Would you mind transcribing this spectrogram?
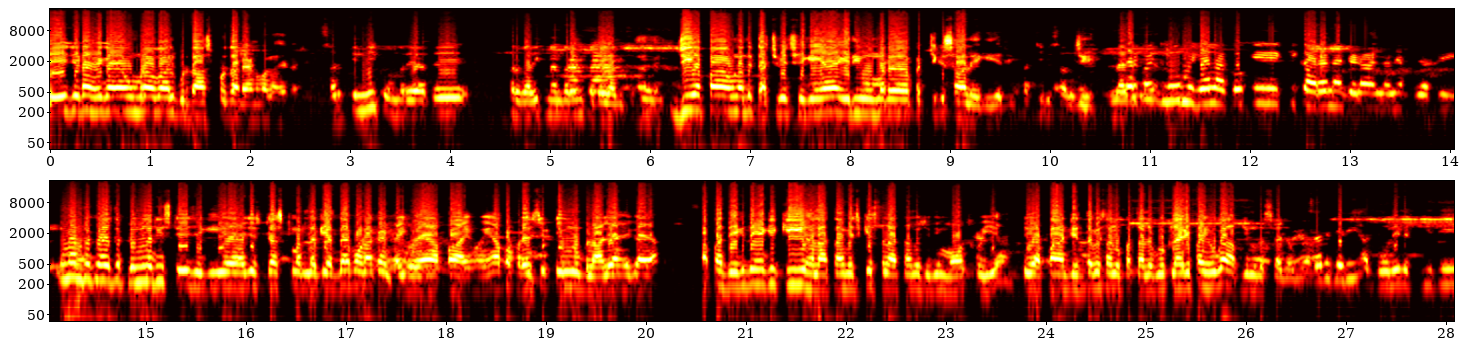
ਇਹ ਜਿਹੜਾ ਹੈਗਾ ਉਮਰਾਵਾਲ ਗੁਰਦਾਸਪੁਰ ਦਾ ਰਹਿਣ ਵਾਲਾ ਹੈਗਾ ਜੀ। ਸਰ ਕਿੰਨੀ ਕੁ ਉਮਰ ਹੈ ਤੇ ਪਰਿਵਾਰਿਕ ਮੈਂਬਰਾਂ ਨੂੰ ਪਤਾ ਲੱਗ ਚੁੱਕਿਆ ਜੀ ਆਪਾਂ ਉਹਨਾਂ ਦੇ ਟੱਚ ਵਿੱਚ ਹੈਗੇ ਆ ਇਹਦੀ ਉਮਰ 25 ਕੁ ਸਾਲ ਹੈਗੀ ਹੈ ਜੀ। 25 ਕੁ ਸਾਲ ਜੀ। ਸਰ ਕੋਈ ਕਲੂ ਮਿਲਿਆ ਲੱਗੋ ਕਿ ਕੀ ਕਾਰਨ ਹੈ ਜਿਹੜਾ ਇਹਨਾਂ ਨੇ ਆਪਣੇ ਆਪ ਹੀ ਇਹਨਾਂ ਦੇ ਕੋਲ ਤੇ ਪ੍ਰੀਲਿਮਿਨਰੀ ਸਟੇਜ ਹੈਗੀ ਹੈ ਹਜੇ ਜਸਟ ਮਤਲਬ ਕਿ ਅੱਧਾ ਪੌਣਾ ਘੰਟਾ ਹੀ ਹੋਇਆ ਆਪਾਂ ਆਏ ਹੋਏ ਆ ਆਪਾਂ ਫੋਰੈਂਸਿਕ ਟੀਮ ਨੂੰ ਬੁਲਾ ਲਿਆ ਹੈਗਾ ਆ। ਆਪਾਂ ਦੇਖਦੇ ਹਾਂ ਕਿ ਕੀ ਹਾਲਾਤਾਂ ਵਿੱਚ ਕਿਸ ਹਾਲਾਤਾਂ ਵਿੱਚ ਇਹਦੀ ਮੌਤ ਹੋਈ ਆ ਤੇ ਆਪਾਂ ਜਿੱਦਾਂ ਵੀ ਸਾਨੂੰ ਪਤਾ ਲੱਗੂ ਕਲੈਰੀਫਾਈ ਹੋਊਗਾ ਆਪ ਜੀ ਨੂੰ ਦੱਸਿਆ ਜਾਊਗਾ। ਸਰ ਜਿਹੜੀ ਗੋਲੀ ਲੱਗੀ ਦੀ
